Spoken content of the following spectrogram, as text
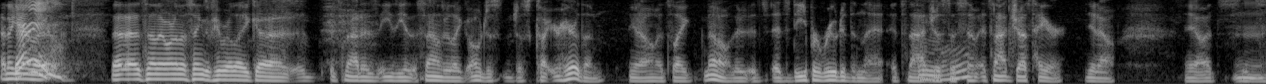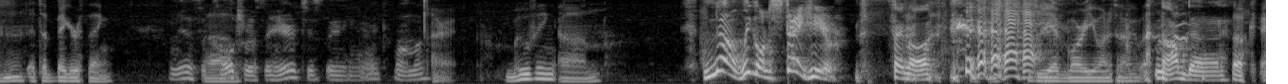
And again, that- damn. that, that's another one of those things where people are like, uh, it's not as easy as it sounds. They're like, oh, just just cut your hair then. You know, it's like no, it's it's deeper rooted than that. It's not just a Mhm. sim- it's not just hair. You know, you know, it's it's Mhm. it's a bigger thing. Yeah, it's a Um, culture, it's a heritage thing. man. Come on, man. All right, moving on. No, we're gonna stay here. Say no. Do you have more you want to talk about? no, I'm done. okay.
